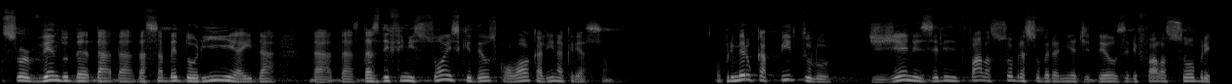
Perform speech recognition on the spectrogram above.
sorvendo da, da, da, da sabedoria e da, das, das definições que Deus coloca ali na criação. O primeiro capítulo de Gênesis, ele fala sobre a soberania de Deus, ele fala sobre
